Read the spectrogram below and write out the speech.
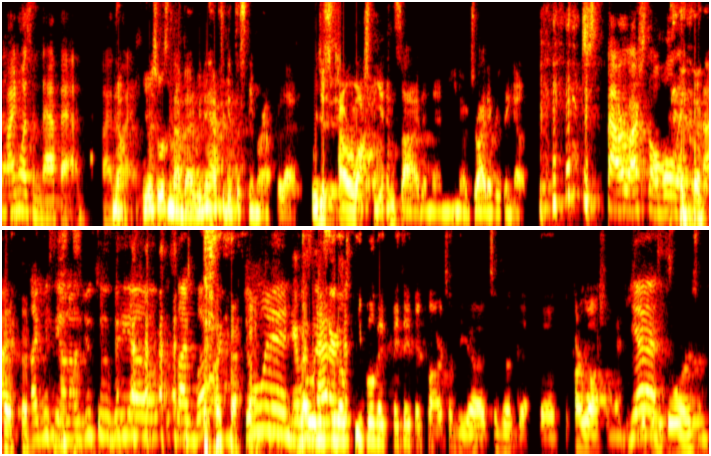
Mine wasn't that bad, by the No, way. yours wasn't that bad. We didn't have to get the steamer out for that. We just power washed the inside and then you know dried everything up. Just power wash the whole inside. like we see on those YouTube videos. It's like, what are you doing? It You was know, when you that see those just- people, they, they take their car to the uh, to the, the, the, the car wash and they just Yes. open the doors and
